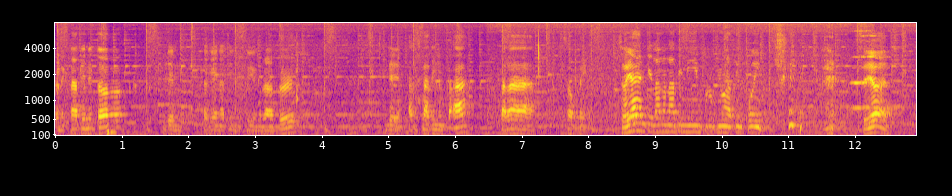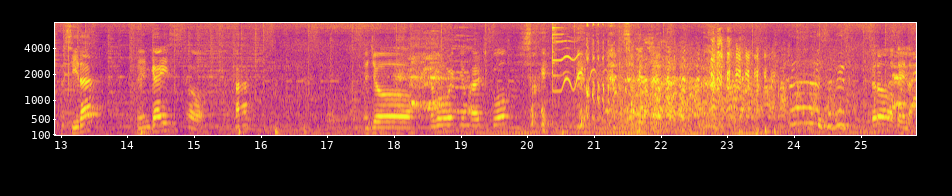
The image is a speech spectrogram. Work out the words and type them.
Connect natin ito. And then, lagay natin ito yung rubber. Then, patok natin yung paa para it's okay. So, yan. Kailangan natin i-improve yung ating point. so, yan. See that? Then, guys. Oh. Ha? Medyo nag-work yung arch ko. Sakit. Sakit. Ah, sakit. Pero okay lang.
